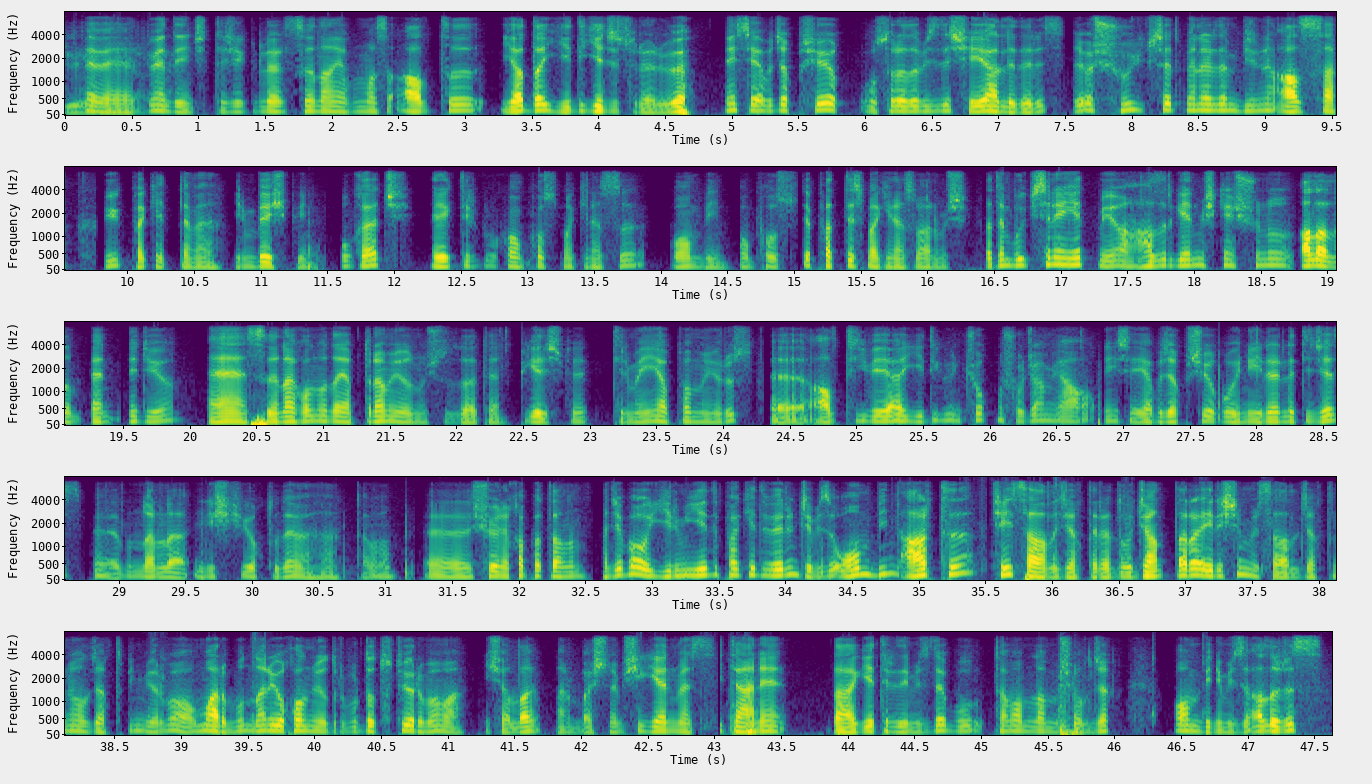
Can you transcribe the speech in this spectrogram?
Evet, güvendiğin için teşekkürler. Sığınağın yapılması 6 ya da 7 gece sürer. Öh. Neyse yapacak bir şey yok. O sırada biz de şeyi hallederiz. Acaba şu yükseltmelerden birini alsak. Büyük paketleme 25.000. Bu kaç? Elektrikli kompost makinesi 10.000. Kompost. Bir patates makinesi varmış. Zaten bu ikisine yetmiyor. Hazır gelmişken şunu alalım. Ben ne diyor? He, sığınak olmadan yaptıramıyormuşuz zaten. Bir geliştirmeyi yapamıyoruz. Ee, 6 veya 7 gün çokmuş hocam ya. Neyse yapacak bir şey yok. Oyunu ilerleteceğiz. Ee, bunlarla ilişki yoktu değil mi? Ha, tamam. Ee, şöyle kapatalım. Acaba o 27 paketi verince bize 10.000 artı şey sağlayacaktı herhalde. O jantlara erişim mi sağlayacaktı? Ne olacaktı bilmiyorum ama umarım bunlar yok olmuyordur. Burada tutuyorum ama inşallah bunların başına bir şey gelmez. Bir tane daha getirdiğimizde bu tamamlanmış olacak. 10.000'imizi alırız.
